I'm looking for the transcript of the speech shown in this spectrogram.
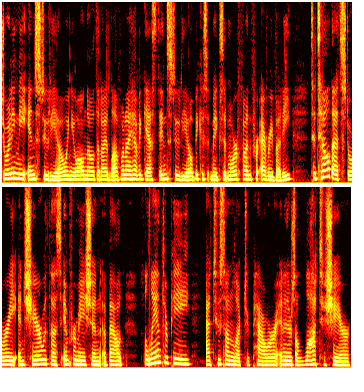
Joining me in studio, and you all know that I love when I have a guest in studio because it makes it more fun for everybody to tell that story and share with us information about philanthropy at Tucson Electric Power, and there's a lot to share,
